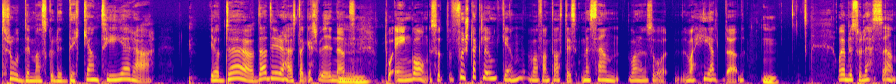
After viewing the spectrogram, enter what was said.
trodde man skulle dekantera jag dödade ju det här stackars vinet mm. på en gång. Så första klunken var fantastisk, men sen var den så, den var helt död. Mm. Och jag blev så ledsen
